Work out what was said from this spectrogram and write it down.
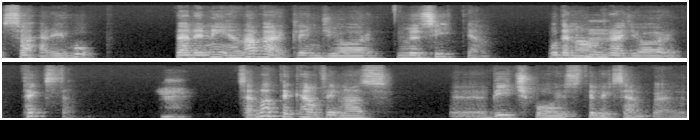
så här ihop. Där den ena verkligen gör musiken och den andra gör texten. Sen att det kan finnas eh, Beach Boys till exempel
